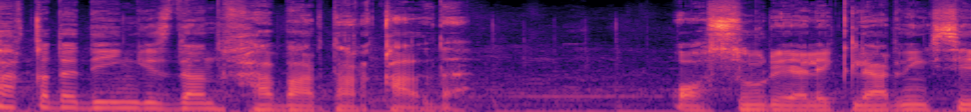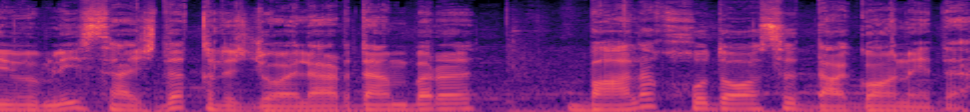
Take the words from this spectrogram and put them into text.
haqida dengizdan xabar tarqaldi ossuriyaliklarning sevimli sajda qilish joylaridan biri baliq xudosi dagon edi.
